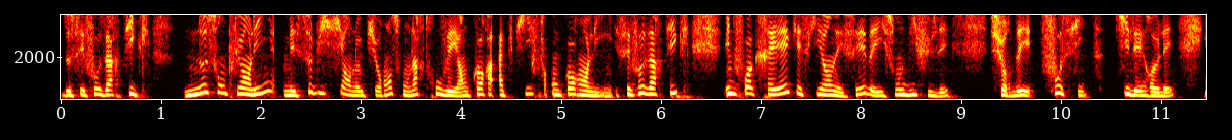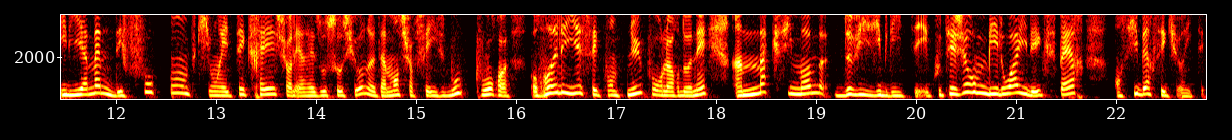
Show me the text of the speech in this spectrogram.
de ces faux articles ne sont plus en ligne, mais celui-ci, en l'occurrence, on l'a retrouvé encore actif, encore en ligne. Ces faux articles, une fois créés, qu'est-ce qu'il en est fait? Ben, Ils sont diffusés sur des faux sites qui les relaient. Il y a même des faux comptes qui ont été créés sur les réseaux sociaux, notamment sur Facebook, pour relayer ces contenus, pour leur donner un maximum de visibilité. Écoutez, Jérôme Billois, il est expert en cybersécurité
